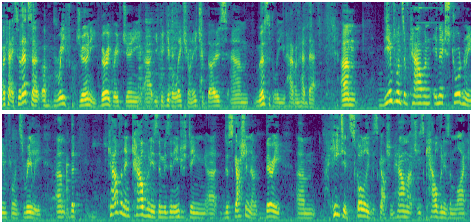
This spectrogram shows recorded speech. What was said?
Okay, so that's a, a brief journey, very brief journey. Uh, you could give a lecture on each of those. Um, mercifully, you haven't had that. Um, the influence of Calvin, an extraordinary influence, really. Um, that Calvin and Calvinism is an interesting uh, discussion, a very um, heated scholarly discussion. How much is Calvinism like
